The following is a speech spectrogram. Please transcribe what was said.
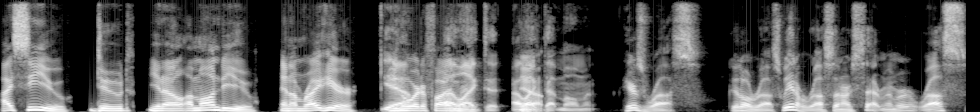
I see you, dude. You know, I'm on to you, and I'm right here. Yeah, you know where to find me. I me. liked it. I Yeah. liked that moment. Here's Russ. Good old Russ. We had a Russ on our set. Remember Russ?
